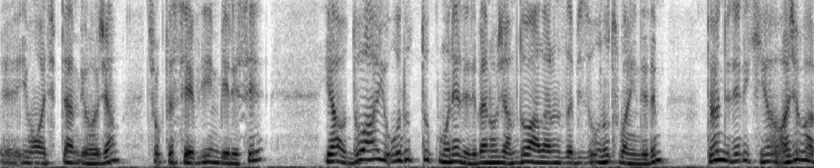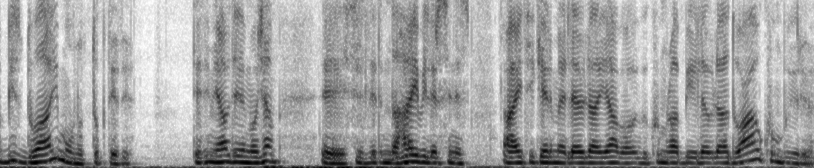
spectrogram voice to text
E, İmam Hatip'ten bir hocam. Çok da sevdiğim birisi. Ya duayı unuttuk mu ne dedi. Ben hocam dualarınızda bizi unutmayın dedim. Döndü dedi ki ya acaba biz duayı mı unuttuk dedi. Dedim ya dedim hocam e, siz dedim daha iyi bilirsiniz. Ayet-i kerime levla ya bikum rabbi levla duaukum buyuruyor.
